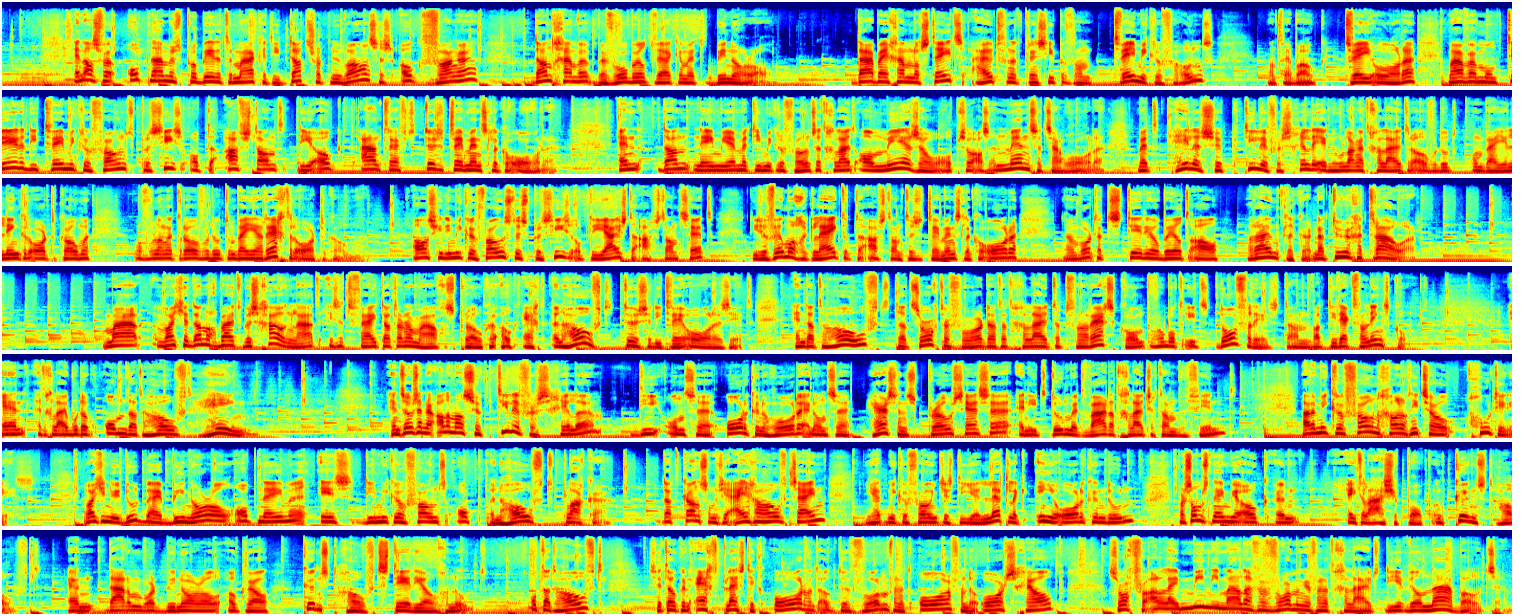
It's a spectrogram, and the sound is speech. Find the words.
En als we opnames proberen te maken die dat soort nuances ook vangen, dan gaan we bijvoorbeeld werken met binaural. Daarbij gaan we nog steeds uit van het principe van twee microfoons, want we hebben ook twee oren, maar we monteren die twee microfoons precies op de afstand die je ook aantreft tussen twee menselijke oren. En dan neem je met die microfoons het geluid al meer zo op zoals een mens het zou horen. Met hele subtiele verschillen in hoe lang het geluid erover doet om bij je linkeroor te komen of hoe lang het erover doet om bij je rechteroor te komen. Als je die microfoons dus precies op de juiste afstand zet, die zoveel mogelijk lijkt op de afstand tussen twee menselijke oren, dan wordt het stereobeeld al ruimtelijker, natuurgetrouwer. Maar wat je dan nog buiten beschouwing laat, is het feit dat er normaal gesproken ook echt een hoofd tussen die twee oren zit. En dat hoofd dat zorgt ervoor dat het geluid dat van rechts komt bijvoorbeeld iets doffer is dan wat direct van links komt. En het geluid moet ook om dat hoofd heen. En zo zijn er allemaal subtiele verschillen die onze oren kunnen horen en onze hersens processen en iets doen met waar dat geluid zich dan bevindt, waar een microfoon gewoon nog niet zo goed in is. Wat je nu doet bij binaural opnemen is die microfoons op een hoofd plakken. Dat kan soms je eigen hoofd zijn. Je hebt microfoontjes die je letterlijk in je oren kunt doen. Maar soms neem je ook een etalagepop, een kunsthoofd. En daarom wordt binaural ook wel kunsthoofd stereo genoemd. Op dat hoofd zit ook een echt plastic oor, want ook de vorm van het oor, van de oorschelp, zorgt voor allerlei minimale vervormingen van het geluid die je wil nabootsen.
